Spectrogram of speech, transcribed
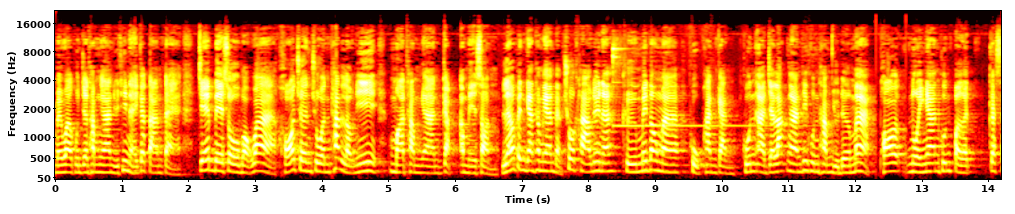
ไม่ว่าคุณจะทำงานอยู่ที่ไหนก็ตามแต่ เจฟเบโซบอกว่าขอเชิญชวนท่านเหล่านี้มาทำงานกับ Amazon แล้วเป็นการทำงานแบบชั่วคราวด้วยนะ คือไม่ต้องมาผูกพันกัน คุณอาจจะรักงานที่คุณทำอยู่เดิมมากพอหน่วยงานคุณเปิด กระแส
